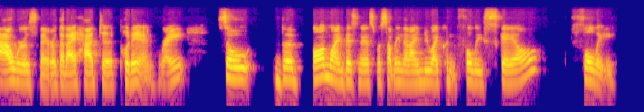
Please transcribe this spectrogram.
hours there that I had to put in, right? So the online business was something that I knew I couldn't fully scale fully,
